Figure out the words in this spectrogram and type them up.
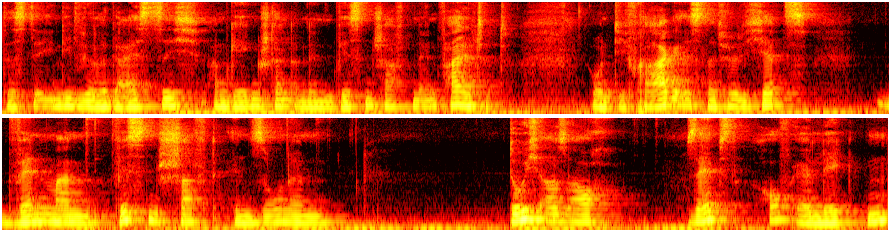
dass der individuelle Geist sich am Gegenstand, an den Wissenschaften entfaltet. Und die Frage ist natürlich jetzt, wenn man Wissenschaft in so einem durchaus auch selbst auferlegten,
